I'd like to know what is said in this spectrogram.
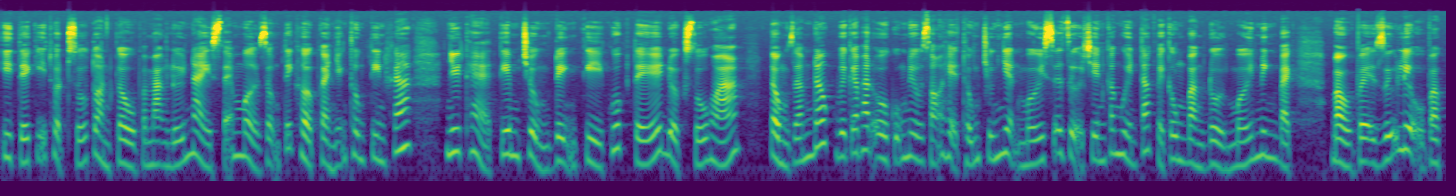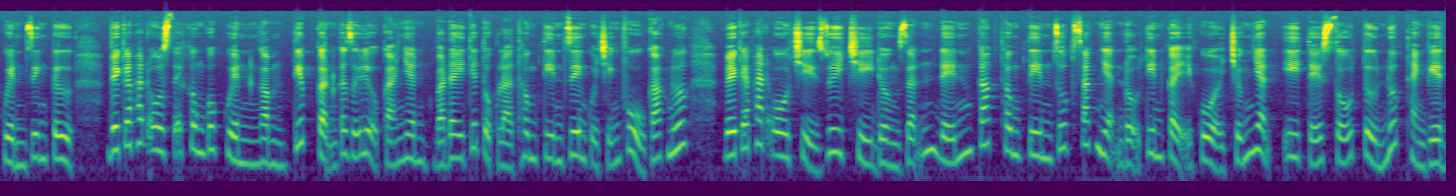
y tế kỹ thuật số toàn cầu và mạng lưới này sẽ mở rộng tích hợp cả những thông tin khác như thẻ tiêm chủng định kỳ quốc tế được số hóa. Tổng Giám đốc WHO cũng nêu rõ hệ thống chứng nhận mới sẽ dựa trên các nguyên tắc về công bằng đổi mới minh bạch, bảo vệ dữ liệu và quyền riêng tư. WHO sẽ không có quyền ngầm tiếp cận các dữ liệu cá nhân và đây tiếp tục là thông tin riêng của chính phủ các nước. WHO chỉ duy trì đường dẫn đến các thông tin giúp xác nhận độ tin cậy của chứng nhận y tế số từ nước thành viên.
